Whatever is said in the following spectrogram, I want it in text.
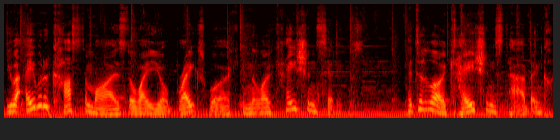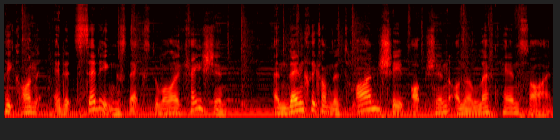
You are able to customize the way your breaks work in the location settings head to the Locations tab and click on Edit Settings next to a location, and then click on the Timesheet option on the left hand side.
